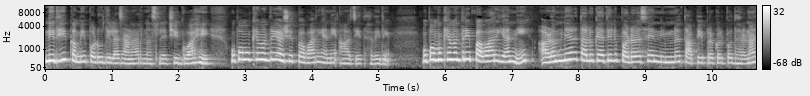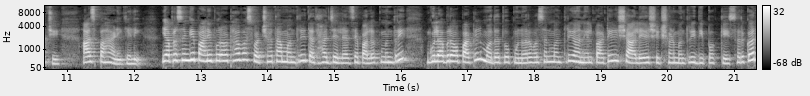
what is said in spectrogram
निधी कमी पडू दिला जाणार नसल्याची ग्वाही उपमुख्यमंत्री अजित पवार यांनी आज इथे दिली उपमुख्यमंत्री पवार यांनी आळमनेर तालुक्यातील पडळसे निम्न तापी प्रकल्प धरणाची आज पाहणी केली. याप्रसंगी पाणीपुरवठा व स्वच्छता मंत्री तथा जिल्ह्याचे पालकमंत्री गुलाबराव पाटील मदत व पुनर्वसन मंत्री अनिल पाटील शालेय शिक्षण मंत्री दीपक केसरकर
